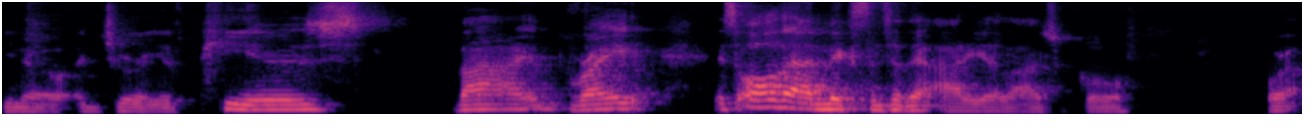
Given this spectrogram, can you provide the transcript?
you know, a jury of peers vibe, right? It's all that mixed into the ideological or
